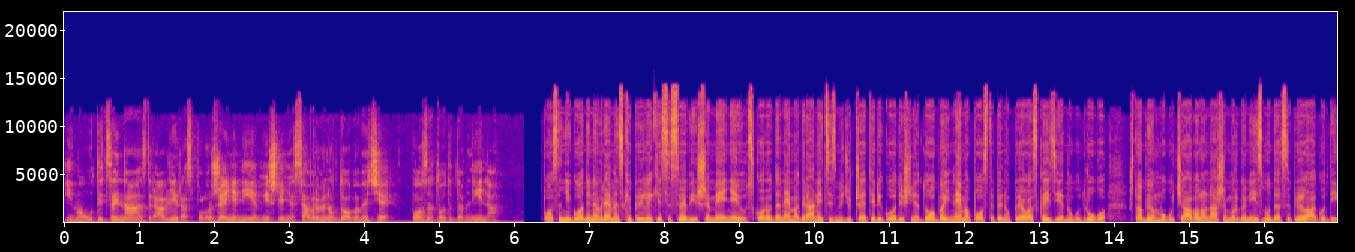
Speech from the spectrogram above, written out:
ima uticaj na zdravlje i raspoloženje nije mišljenje savremenog doba, već je poznato od davnina. Poslednjih godina vremenske prilike se sve više menjaju, skoro da nema granice između četiri godišnja doba i nema postepenog prelaska iz jednog u drugo, što bi omogućavalo našem organizmu da se prilagodi.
